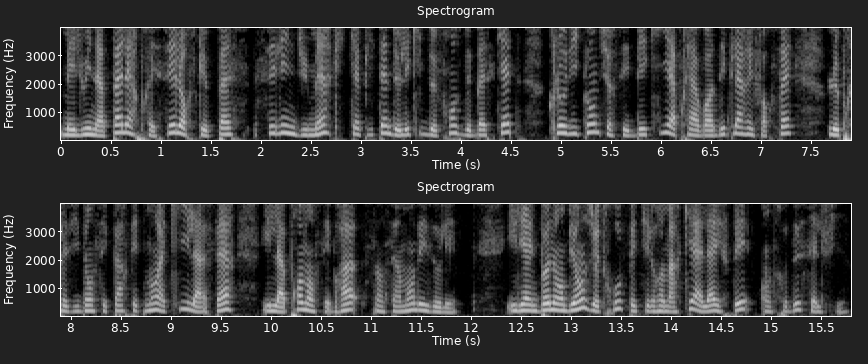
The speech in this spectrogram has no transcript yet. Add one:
mais lui n'a pas l'air pressé lorsque passe Céline Dumerc, capitaine de l'équipe de France de basket, claudiquant sur ses béquilles après avoir déclaré forfait. Le président sait parfaitement à qui il a affaire, il la prend dans ses bras, sincèrement désolé. Il y a une bonne ambiance, je trouve, fait-il remarquer à l'AFP entre deux selfies.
